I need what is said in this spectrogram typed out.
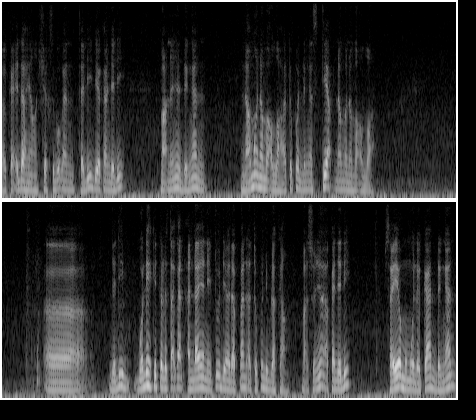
uh, kaedah yang Syekh sebutkan tadi dia akan jadi maknanya dengan nama-nama Allah ataupun dengan setiap nama-nama Allah. Uh, jadi boleh kita letakkan andaian itu di hadapan ataupun di belakang. Maksudnya akan jadi saya memulakan dengan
